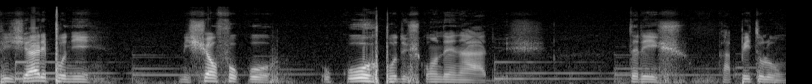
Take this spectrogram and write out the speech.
Vigiar e punir. Michel Foucault. O corpo dos condenados. Trecho. Capítulo 1.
